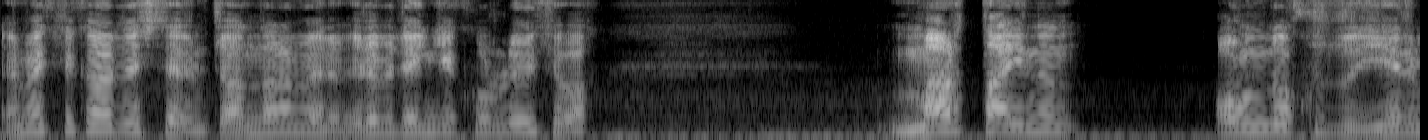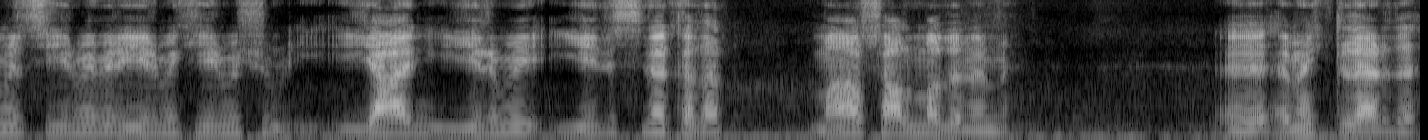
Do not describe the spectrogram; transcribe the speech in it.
emekli kardeşlerim, canlarım benim öyle bir denge kuruluyor ki bak. Mart ayının 19'u, 20'si, 21'i, 22, 23 yani 27'sine kadar maaş alma dönemi. Ee, emeklilerde.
